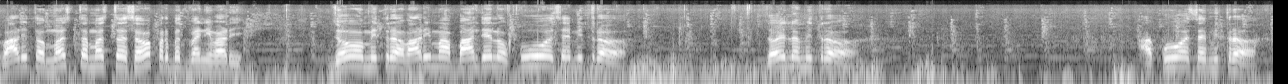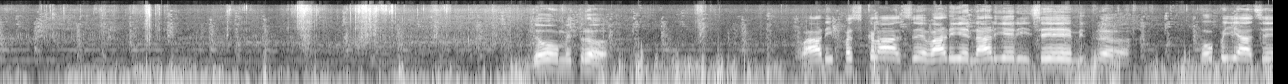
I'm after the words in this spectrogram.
વાડી તો મસ્ત મસ્ત છે હો પરબતભાઈની વાડી. જો મિત્ર, વાડીમાં બાંધેલો કૂવો છે મિત્ર. જોઈ લો મિત્ર. આ કૂવો છે મિત્ર. જો મિત્ર, વાડી ફર્સ્ટ ક્લાસ છે વાડી એ નાળિયેરી છે, મિત્ર, પોપૈયા છે.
